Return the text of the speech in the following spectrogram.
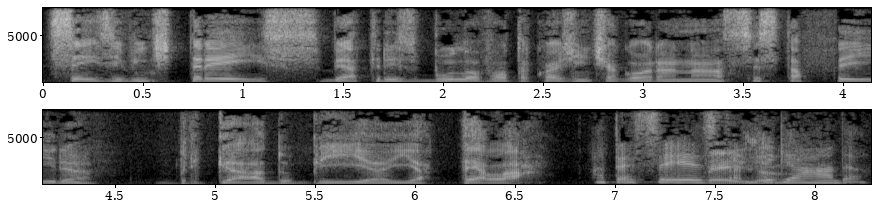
6 e 23 Beatriz Bula volta com a gente agora na sexta-feira. Obrigado, Bia, e até lá. Até sexta, Beijo. obrigada.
